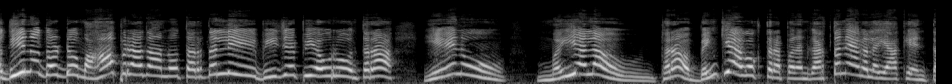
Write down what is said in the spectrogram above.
ಅದೇನೋ ದೊಡ್ಡ ಮಹಾಪರಾಧ ಅನ್ನೋ ತರದಲ್ಲಿ ಬಿಜೆಪಿ ಅವರು ಒಂಥರ ಏನು ಮೈಯೆಲ್ಲ ಒಂಥರ ಬೆಂಕಿ ಆಗೋಗ್ತಾರಪ್ಪ. ನನ್ಗೆ ಅರ್ಥನೇ ಆಗಲ್ಲ ಯಾಕೆ ಅಂತ.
